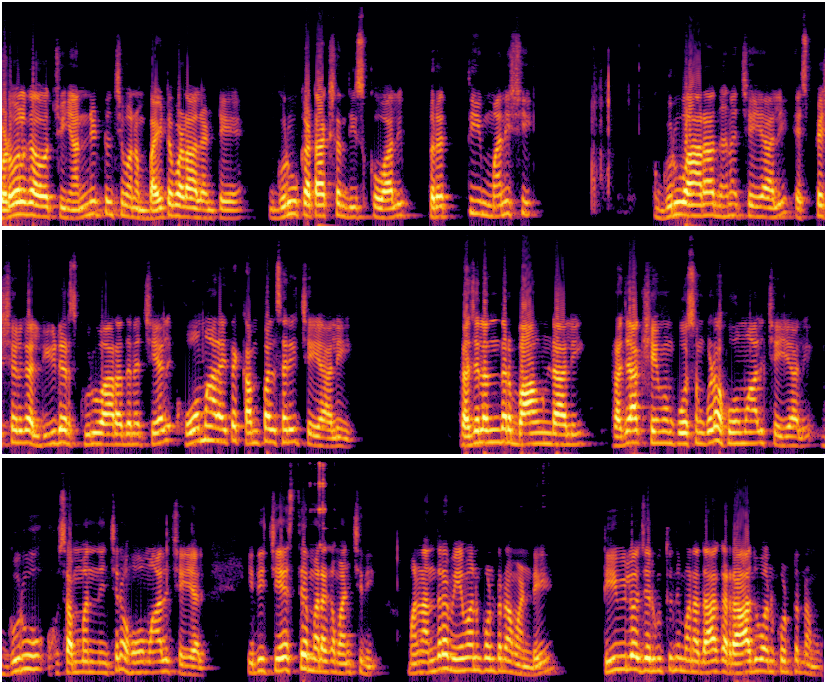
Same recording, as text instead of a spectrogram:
గొడవలు కావచ్చు ఈ అన్నిటి నుంచి మనం బయటపడాలంటే గురువు కటాక్షం తీసుకోవాలి. ప్రతి మనిషి గురువు ఆరాధన చేయాలి ఎస్పెషల్గా లీడర్స్ గురువు ఆరాధన చేయాలి హోమాలు అయితే కంపల్సరీ చేయాలి. ప్రజలందరూ బాగుండాలి ప్రజాక్షేమం కోసం కూడా హోమాలు చేయాలి గురువు సంబంధించిన హోమాలు చేయాలి. ఇది చేస్తే మనకు మంచిది. మనందరం ఏమనుకుంటున్నామండి? టీవీలో జరుగుతుంది మన దాకా రాదు అనుకుంటున్నాము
